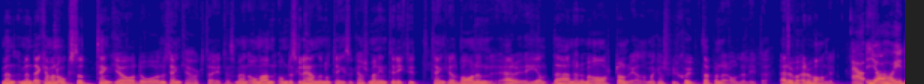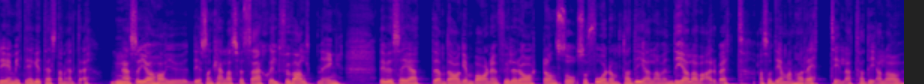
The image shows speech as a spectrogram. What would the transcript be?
Men, men där kan man också, tänker jag då, nu tänker jag högt här men om, man, om det skulle hända någonting så kanske man inte riktigt tänker att barnen är helt där när de är 18 redan. Man kanske vill skjuta på den där åldern lite. Är det, är det vanligt? Ja, jag har ju det i mitt eget testamente. Mm. Alltså jag har ju det som kallas för särskild förvaltning. Det vill säga att den dagen barnen fyller 18 så, så får de ta del av en del av arvet. Alltså det man har rätt till att ta del av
